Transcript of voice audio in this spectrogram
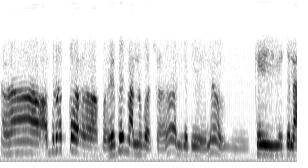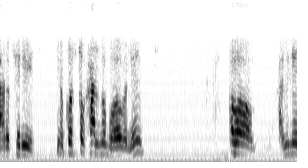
अवरोध त भएकै मान्नुपर्छ अलिकति होइन केही योजनाहरू फेरि यो कस्तो खालको भयो भने अब हामीले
